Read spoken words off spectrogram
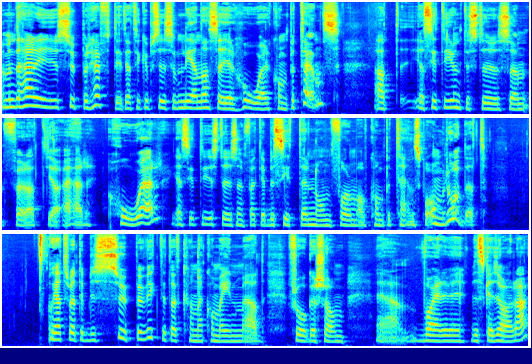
Ja, men det här är ju superhäftigt. Jag tycker precis som Lena säger, HR-kompetens. Att jag sitter ju inte i styrelsen för att jag är HR. Jag sitter ju i styrelsen för att jag besitter någon form av kompetens på området. Och jag tror att det blir superviktigt att kunna komma in med frågor som eh, vad är det vi ska göra?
